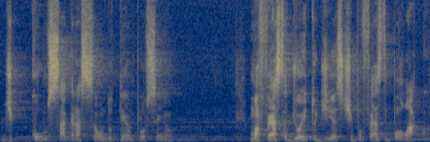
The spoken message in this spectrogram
de consagração do templo ao Senhor. Uma festa de oito dias, tipo festa de polaco.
